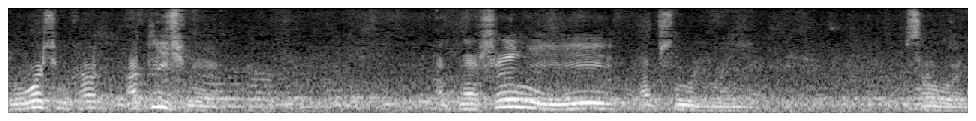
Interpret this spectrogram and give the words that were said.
Ну, в общем, отличное отношение и обслуживание в салоне.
